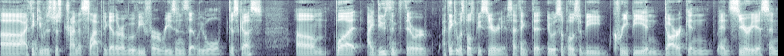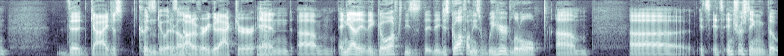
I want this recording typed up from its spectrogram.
Uh, i think he was just trying to slap together a movie for reasons that we will discuss. Um, but i do think that there were i think it was supposed to be serious. I think that it was supposed to be creepy and dark and and serious and the guy just Couldn't is- do it at all. not a very good actor. And um and yeah they, they go after these they they just go off on these weird little um uh it's it's interesting the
